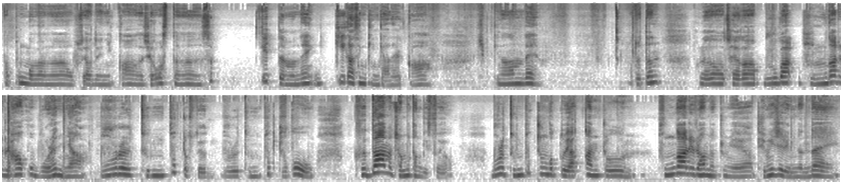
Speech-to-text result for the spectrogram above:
나쁜 거면은 없애야 되니까. 제가 봤을 때는 습 기 때문에 이끼가 생긴 게 아닐까 싶기는 한데, 어쨌든 그래서 제가 물가, 분갈이를 하고 뭘 했냐. 물을 듬뿍 줬어요. 물을 듬뿍 주고 그 다음에 잘못한 게 있어요. 물을 듬뿍 준 것도 약간 좀 분갈이를 하면 좀 얘가 데미지를 입는데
